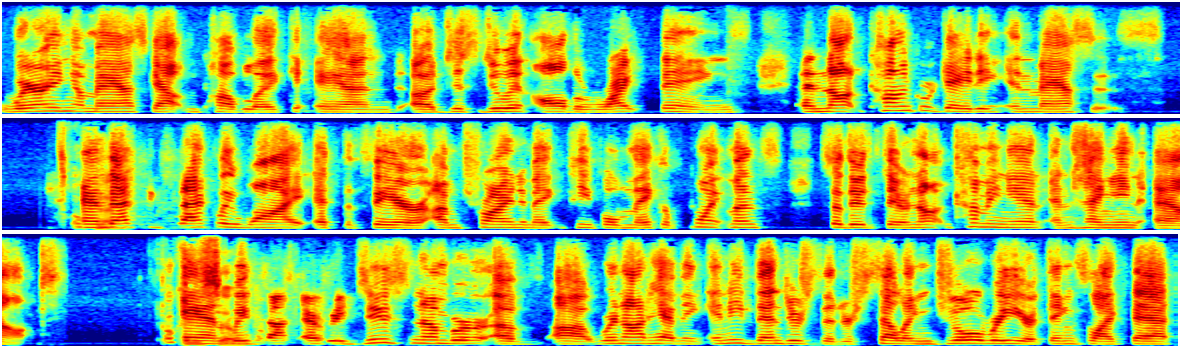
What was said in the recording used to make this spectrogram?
wearing a mask out in public and uh, just doing all the right things and not congregating in masses. Okay. And that's exactly why at the fair I'm trying to make people make appointments so that they're not coming in and hanging out. Okay, and so. we've got a reduced number of, uh, we're not having any vendors that are selling jewelry or things like that.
